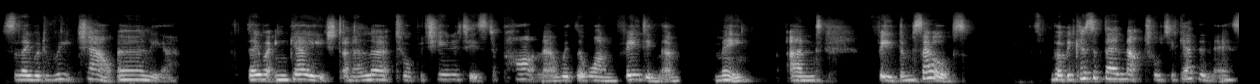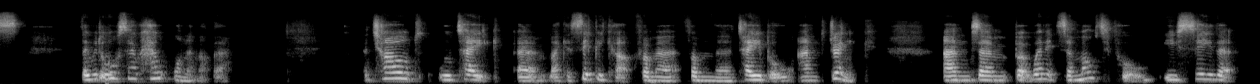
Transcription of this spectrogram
So they would reach out earlier they were engaged and alert to opportunities to partner with the one feeding them, me, and feed themselves. But because of their natural togetherness, they would also help one another. A child will take um, like a sippy cup from a from the table and drink, and um, but when it's a multiple, you see that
